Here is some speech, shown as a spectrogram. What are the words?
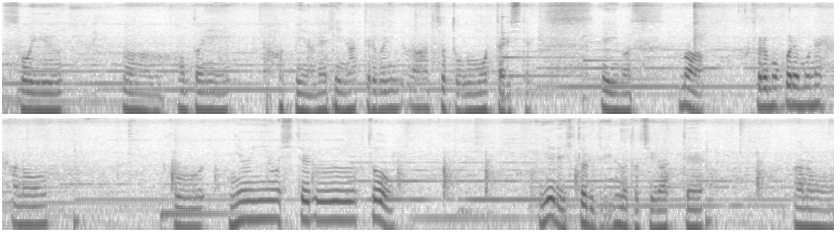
ー、そういう、うん、本当にハッピーな、ね、日になってればいいなちょっと思ったりしています。まあそれもこれもねあのこう入院をしてると家で1人でいるのと違ってあの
